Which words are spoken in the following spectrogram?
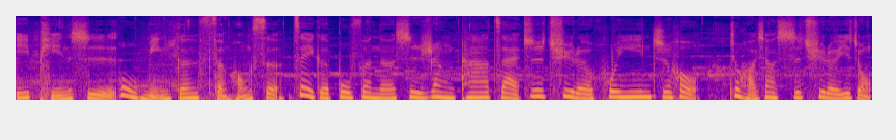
一瓶是透明跟粉红色，这个部分呢，是让他在失去了婚姻之后，就好像失去了一种。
